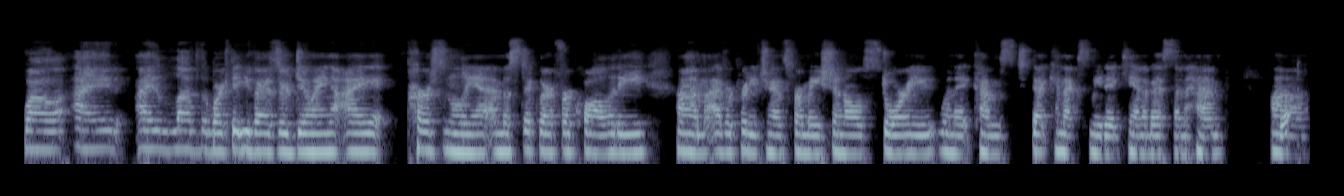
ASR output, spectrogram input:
Well, I I love the work that you guys are doing. I personally am a stickler for quality. Um, I have a pretty transformational story when it comes to, that connects me to cannabis and hemp. Um, yep.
